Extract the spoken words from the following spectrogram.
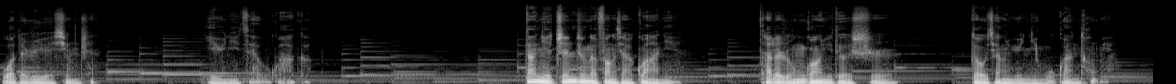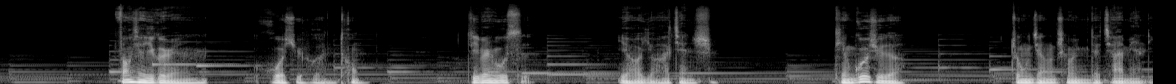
我的日月星辰，也与你再无瓜葛。当你真正的放下挂念，他的荣光与得失，都将与你无关痛痒。放下一个人，或许会很痛，即便如此，也要咬牙坚持。挺过去的，终将成为你的加冕礼；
